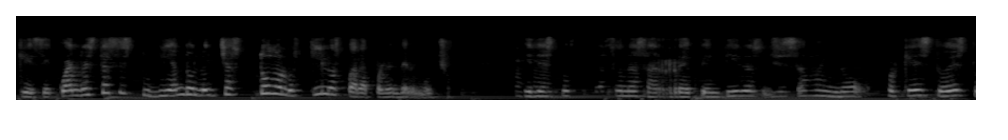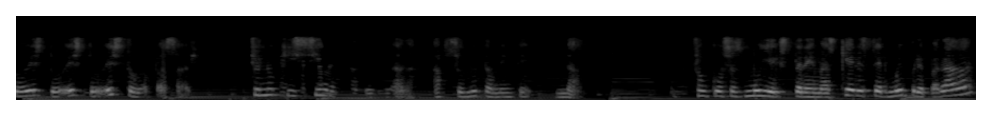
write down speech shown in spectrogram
que sé, cuando estás estudiando le echas todos los kilos para aprender mucho. Y después das unas arrepentidas y dices, ay no, porque esto, esto, esto, esto, esto va a pasar. Yo no quisiera saber nada, absolutamente nada son cosas muy extremas. Quieres ser muy preparada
